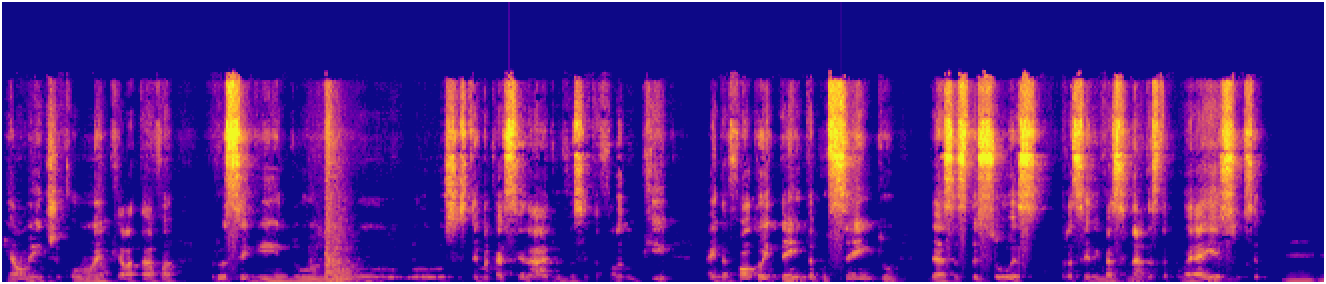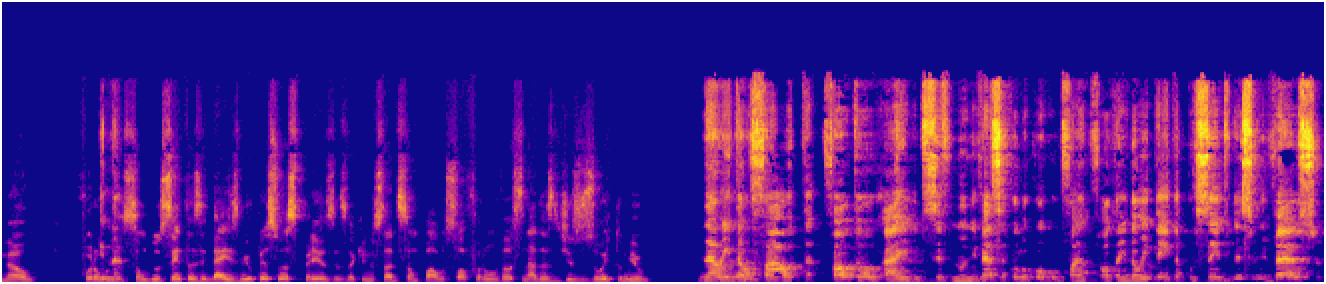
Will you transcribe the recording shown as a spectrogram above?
realmente, como é que ela estava prosseguindo no, no, no, sistema carcerário, você está falando que ainda falta 80% dessas pessoas para serem vacinadas, tá? é isso? Você... Não, foram, não. são 210 mil pessoas presas aqui no estado de São Paulo, só foram vacinadas 18 mil. Não, então, falta, falta, aí você, no universo você colocou, falta ainda 80% desse universo?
